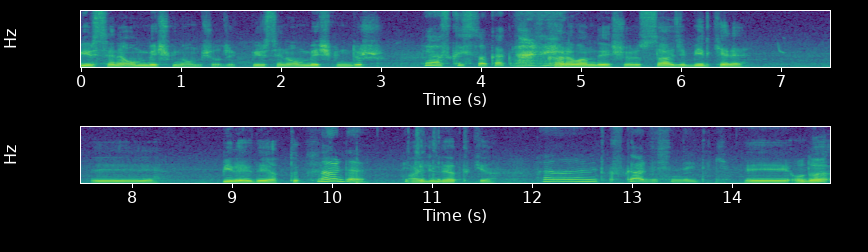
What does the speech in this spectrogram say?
bir sene 15 gün olmuş olacak. Bir sene 15 gündür Yaz kış sokaklardayız. karavanda yaşıyoruz. Sadece bir kere e, bir evde yattık. Nerede? Hiç Aylin'de yattık ya. Ha evet kız kardeşindeydik. E, o da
